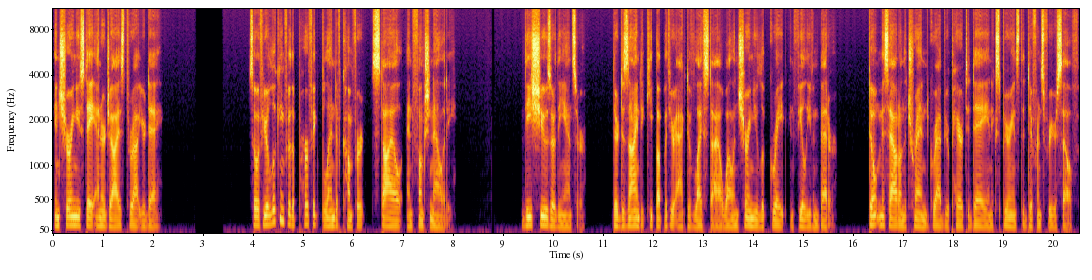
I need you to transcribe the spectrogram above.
ensuring you stay energized throughout your day. So if you're looking for the perfect blend of comfort, style, and functionality, these shoes are the answer. They're designed to keep up with your active lifestyle while ensuring you look great and feel even better. Don't miss out on the trend, grab your pair today and experience the difference for yourself.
